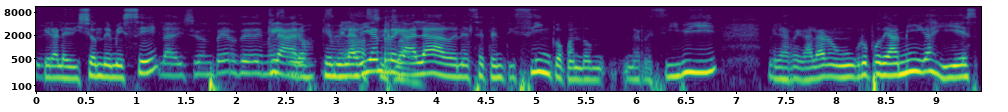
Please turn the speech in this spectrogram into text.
que era la edición de MC. La edición verde de MC. Claro, que me la habían regalado en el 75 cuando me recibí, me la regalaron un grupo de amigas y es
